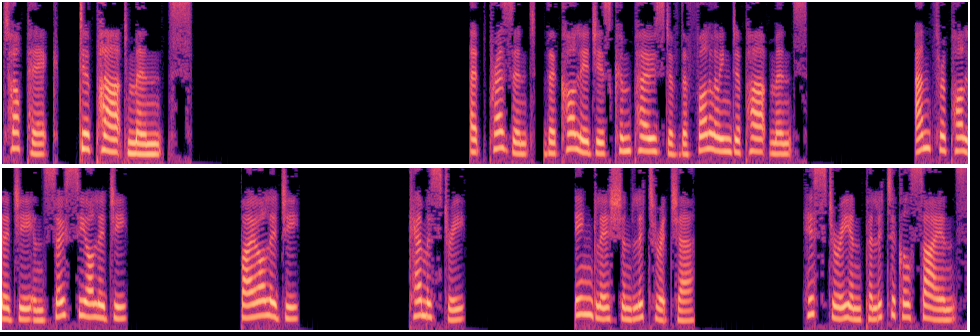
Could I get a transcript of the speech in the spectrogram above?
Topic: Departments. At present, the college is composed of the following departments Anthropology and Sociology Biology Chemistry English and Literature History and Political Science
